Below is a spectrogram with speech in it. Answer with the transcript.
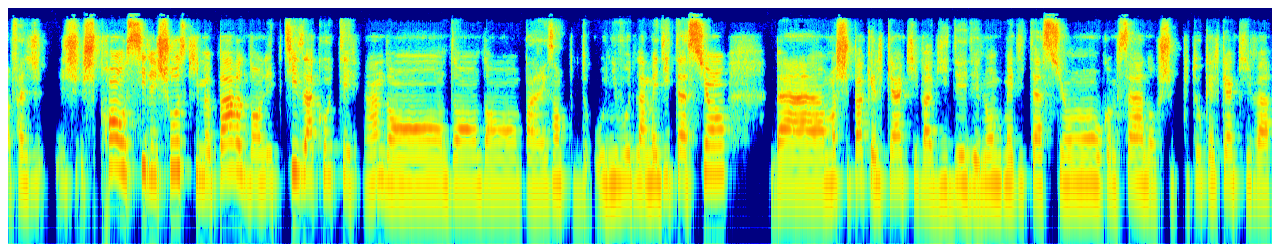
enfin, je, prends aussi les choses qui me parlent dans les petits à côté. Hein, dans, dans, dans, par exemple, au niveau de la méditation, ben, moi, je suis pas quelqu'un qui va guider des longues méditations ou comme ça. Donc, je suis plutôt quelqu'un qui va,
